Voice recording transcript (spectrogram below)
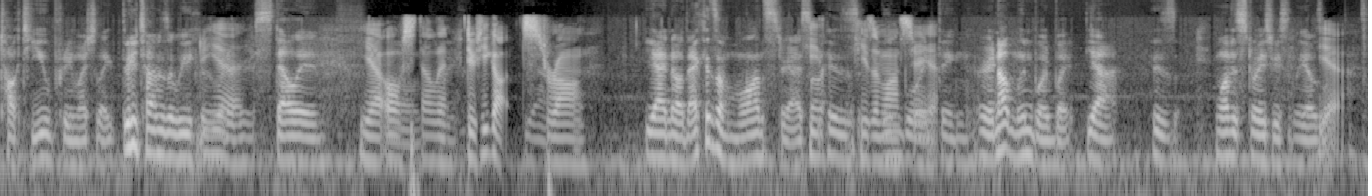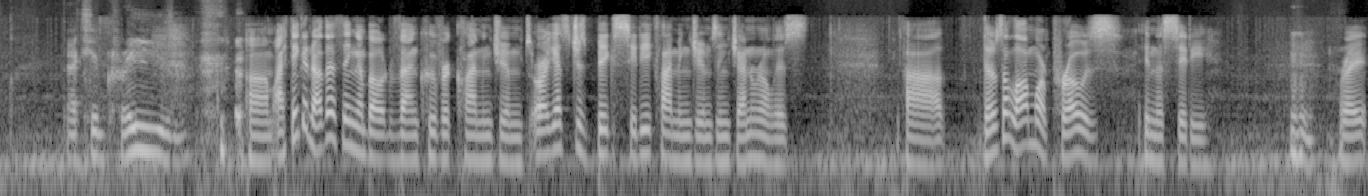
talk to you pretty much like three times a week. Or Yeah. whatever. Stellan. Yeah. Oh, Um, Stellan, dude, he got strong. Yeah, no, that kid's a monster. I saw He's- his he's a monster, yeah. thing, or not moonboard, but yeah, his one of his stories recently. I was Yeah. like, that kid crazy. Um, I think another thing about Vancouver climbing gyms, or I guess just big city climbing gyms in general, is uh, there's a lot more pros in the city, Mhm. right?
